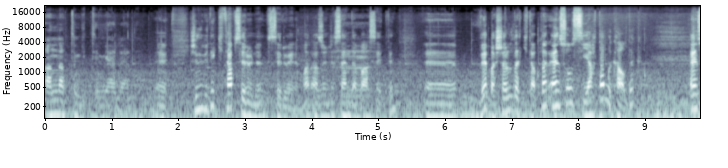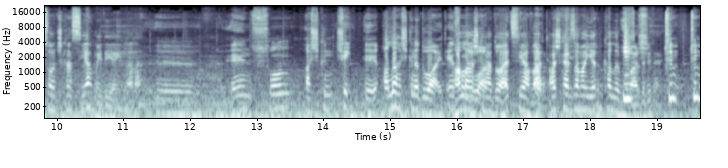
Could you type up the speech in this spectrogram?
anlattım gittiğim yerlerde. Evet. Şimdi bir de kitap serüveni, serüvenim var. Az önce sen de Hmm. bahsettin. Ee, ve başarılı da kitaplar. En son Siyah'ta mı kaldık? En son çıkan Siyah mıydı yayınlanan? Ee, en son aşkın şey e, Allah aşkına dua et. En son Allah dua. aşkına dua et. Siyah var. Evet. Aşk her zaman yarım kalır mı İlk vardı bir de? tüm tüm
